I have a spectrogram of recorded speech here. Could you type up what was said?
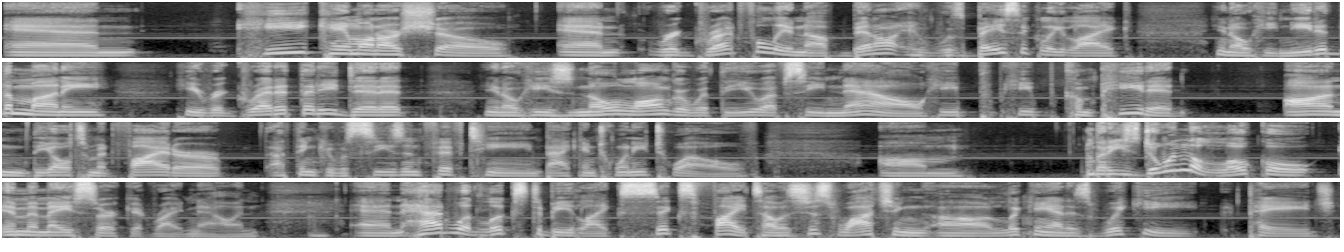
and he came on our show and regretfully enough been on it was basically like you know he needed the money. He regretted that he did it. You know he's no longer with the UFC now. He he competed on the Ultimate Fighter I think it was season 15 back in 2012 um but he's doing the local MMA circuit right now, and and had what looks to be like six fights. I was just watching, uh, looking at his wiki page,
